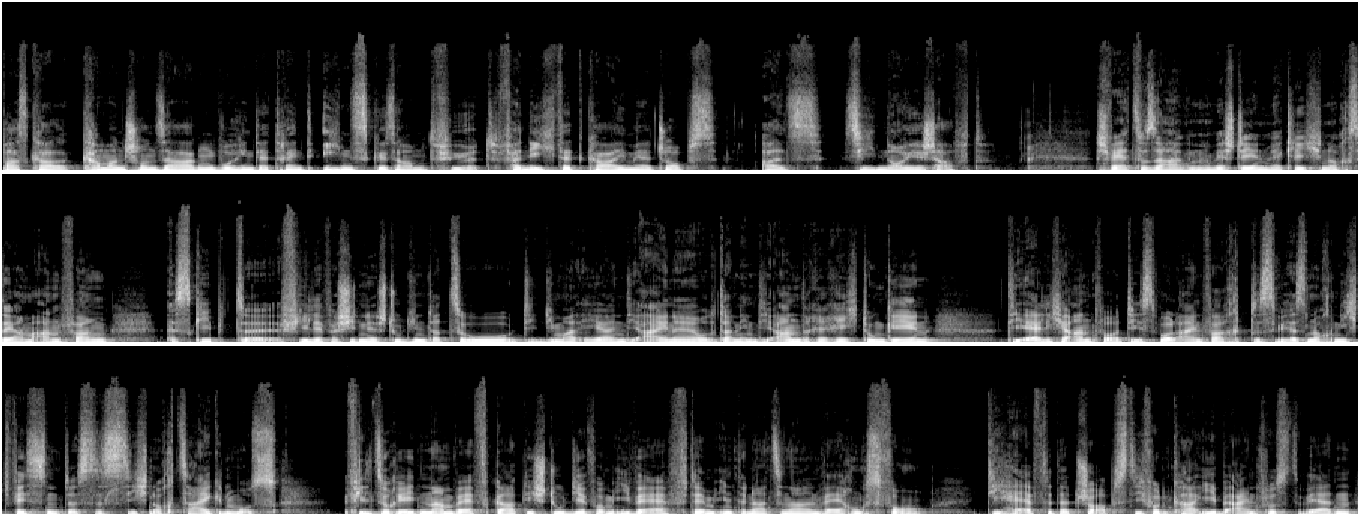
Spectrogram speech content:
Pascal, kann man schon sagen, wohin der Trend insgesamt führt? Vernichtet KI mehr Jobs? Als sie neue schafft? Schwer zu sagen. Wir stehen wirklich noch sehr am Anfang. Es gibt äh, viele verschiedene Studien dazu, die, die mal eher in die eine oder dann in die andere Richtung gehen. Die ehrliche Antwort ist wohl einfach, dass wir es noch nicht wissen, dass es sich noch zeigen muss. Viel zu reden am WEF gab die Studie vom IWF, dem Internationalen Währungsfonds. Die Hälfte der Jobs, die von KI beeinflusst werden,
